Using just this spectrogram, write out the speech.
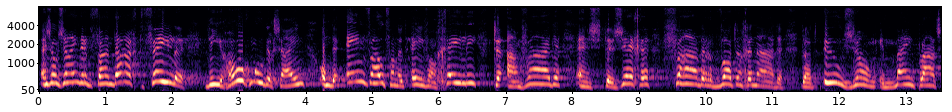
En zo zijn er vandaag velen die hoogmoedig zijn om de eenvoud van het evangelie te aanvaarden en te zeggen, Vader, wat een genade dat uw zoon in mijn plaats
